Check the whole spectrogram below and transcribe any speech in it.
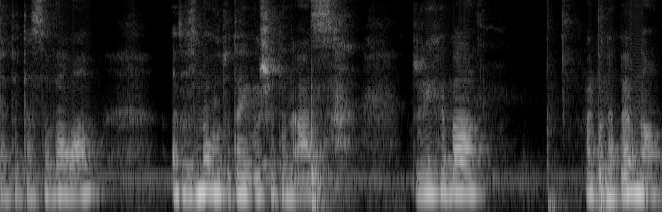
Ja to tasowałam, a to znowu tutaj wyszedł ten as. Czyli chyba, albo na pewno,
